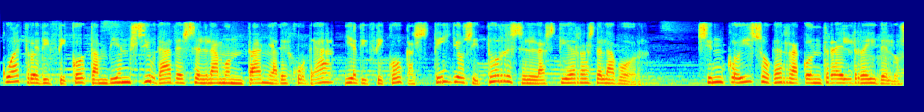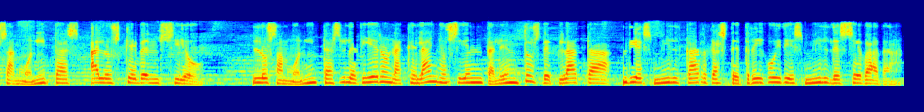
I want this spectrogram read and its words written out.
4. Edificó también ciudades en la montaña de Judá, y edificó castillos y torres en las tierras de Labor. 5. Hizo guerra contra el rey de los amonitas, a los que venció. Los amonitas le dieron aquel año 100 talentos de plata, 10.000 cargas de trigo y 10.000 de cebada.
